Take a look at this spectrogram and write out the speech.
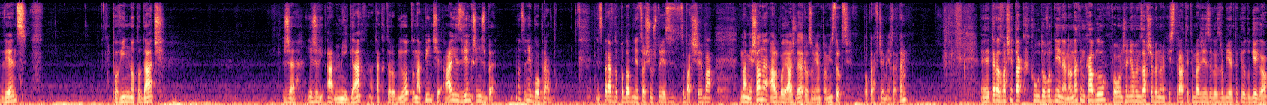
Więc powinno to dać, że jeżeli A miga, a tak to robiło, to napięcie A jest większe niż B. No co nie było prawdą. Więc prawdopodobnie coś już tu jest, zobaczcie, chyba namieszane, albo ja źle rozumiem tą instrukcję. Poprawcie mnie zatem. E, Teraz właśnie tak ku udowodnienia. No na tym kablu połączeniowym zawsze będą jakieś straty, tym bardziej, że go zrobiłem takiego długiego.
